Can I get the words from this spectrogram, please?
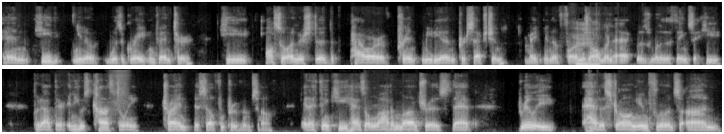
And he, you know, was a great inventor. He also understood the power of print media and perception, right? You know, Farmer's mm-hmm. Almanac was one of the things that he put out there. And he was constantly trying to self improve himself. And I think he has a lot of mantras that really had a strong influence on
